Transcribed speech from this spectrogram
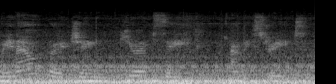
We now approaching QMC Abbey Street.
